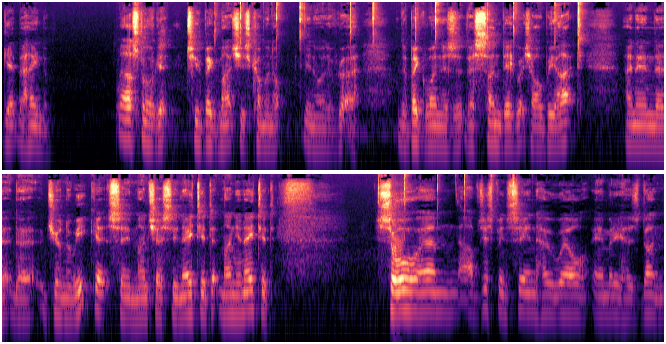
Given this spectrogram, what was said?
get behind him. Arsenal have got two big matches coming up. You know they've got a, the big one is this Sunday, which I'll be at, and then the, the during the week it's uh, Manchester United at Man United. So um, I've just been saying how well Emery has done.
